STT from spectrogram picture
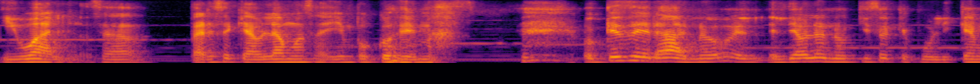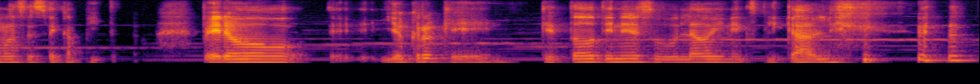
igual, o sea, parece que hablamos ahí un poco de más. ¿O qué será, no? El, el diablo no quiso que publiquemos ese capítulo. Pero eh, yo creo que, todo tiene su lado inexplicable.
